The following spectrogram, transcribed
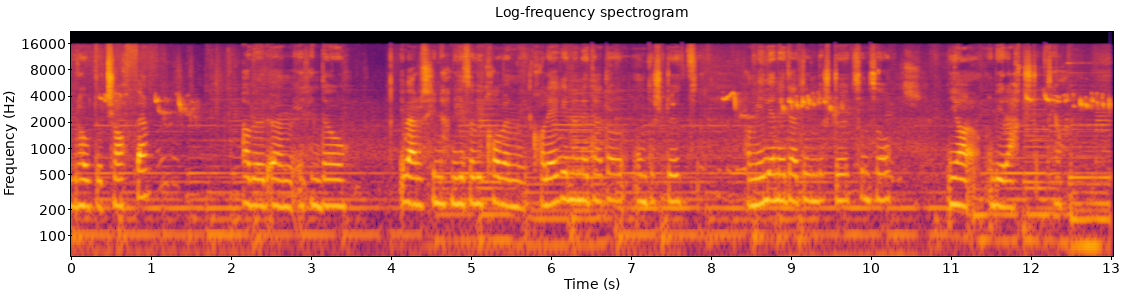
überhaupt arbeiten. Aber ähm, ich finde auch, ich wäre wahrscheinlich nie so weit gekommen, wenn meine Kolleginnen nicht hätten unterstützt, Familie nicht unterstützt und so. Ja, ich bin recht stolz, ja.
